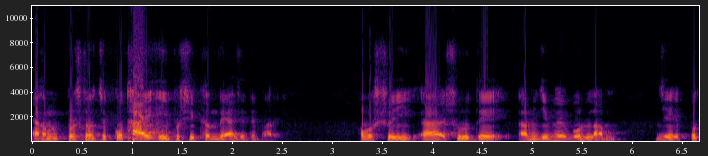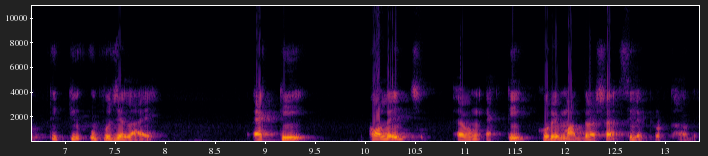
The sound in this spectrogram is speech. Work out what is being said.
এখন প্রশ্ন হচ্ছে, কোথায় এই প্রশিক্ষণ দেয়া যেতে পারে? অবশ্যই শুরুতে আমি যেভাবে বললাম যে প্রত্যেকটি উপজেলায় একটি কলেজ এবং একটি করে মাদ্রাসা সিলেক্ট করতে হবে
